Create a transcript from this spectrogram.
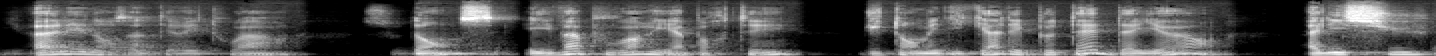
Il va aller dans un territoire sous-dense et il va pouvoir y apporter du temps médical et peut-être d'ailleurs, à l'issue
